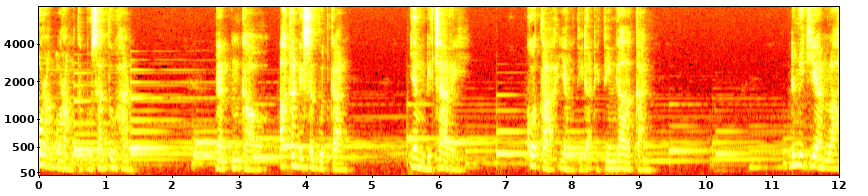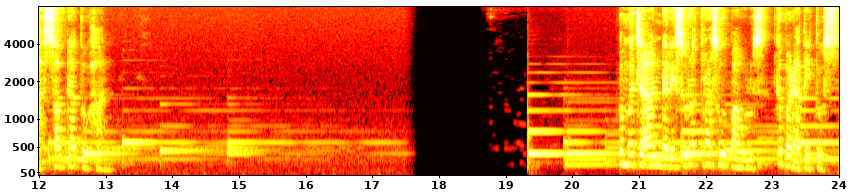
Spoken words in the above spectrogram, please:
orang-orang tebusan Tuhan, dan engkau akan disebutkan yang dicari, kota yang tidak ditinggalkan. Demikianlah sabda Tuhan. Pembacaan dari surat Rasul Paulus kepada Titus,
